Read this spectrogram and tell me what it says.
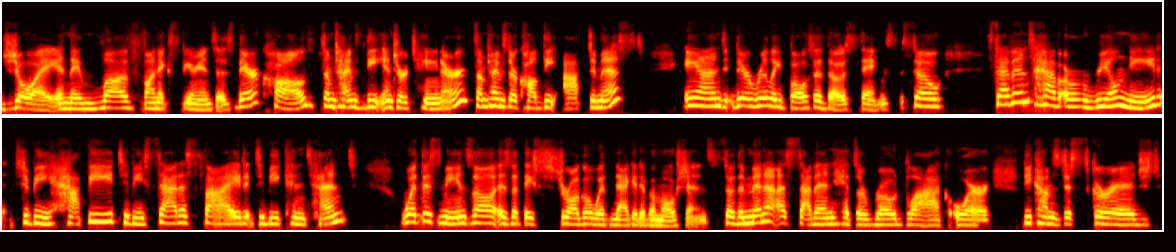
joy and they love fun experiences. They're called sometimes the entertainer, sometimes they're called the optimist, and they're really both of those things. So sevens have a real need to be happy, to be satisfied, to be content. What this means though is that they struggle with negative emotions. So the minute a seven hits a roadblock or becomes discouraged,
